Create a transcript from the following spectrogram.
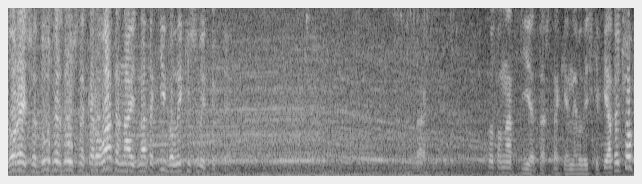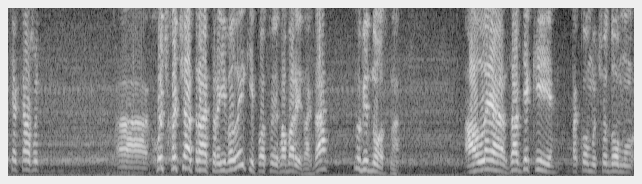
До речі, дуже зручно керувати навіть на такій великій швидкості. Так. Тут у нас є теж такий невеличкий п'яточок, як кажуть. А, хоч, хоча трактор і великий по своїх габаритах, да? ну відносно. Але завдяки такому чудовому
